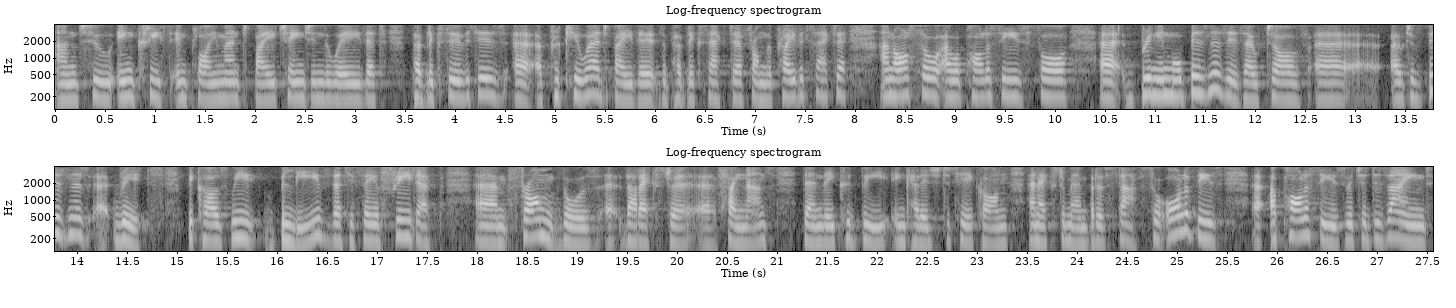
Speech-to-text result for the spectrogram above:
and to increase employment by changing the way that public services uh, are procured by the, the public sector from the private sector. And also our policies for uh, bringing more businesses out of, uh, out of business uh, rates because we believe that if they are freed up um, from those, uh, that extra uh, finance, then they could be encouraged to take on an extra member of staff. So all of these uh, are policies which are designed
